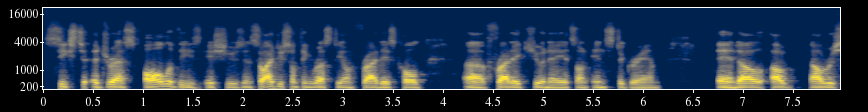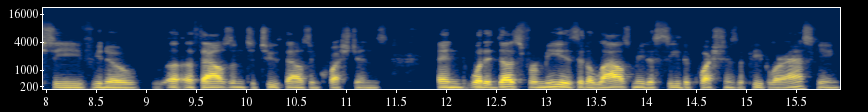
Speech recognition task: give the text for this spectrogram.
seeks to address all of these issues and so i do something rusty on fridays called uh, friday q&a it's on instagram and i'll i'll i'll receive you know a, a thousand to two thousand questions and what it does for me is it allows me to see the questions that people are asking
